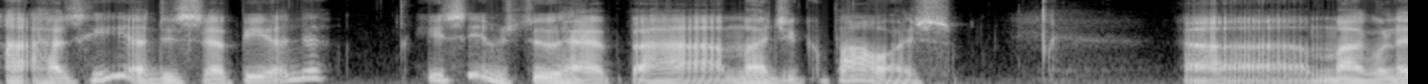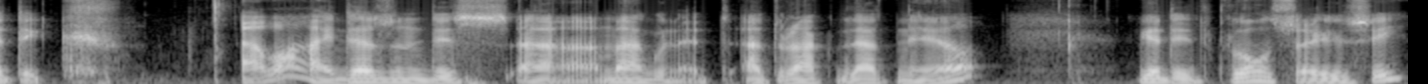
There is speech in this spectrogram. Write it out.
uh, has he uh, disappeared? He seems to have uh, magic powers. Uh, magnetic. why doesn't this magnet attract that nail? Get it closer, you see?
